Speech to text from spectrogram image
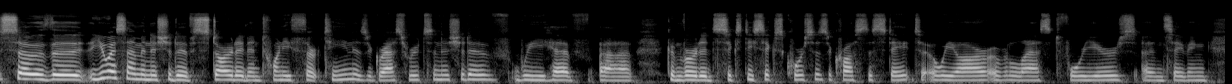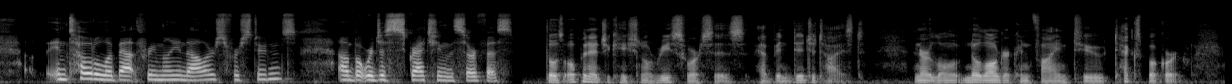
So the USM initiative started in 2013 as a grassroots initiative. We have uh, converted 66 courses across the state to OER over the last four years and saving in total about $3 million for students, uh, but we're just scratching the surface. Those open educational resources have been digitized and are lo no longer confined to textbook or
